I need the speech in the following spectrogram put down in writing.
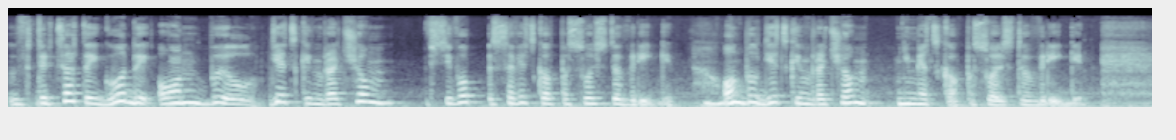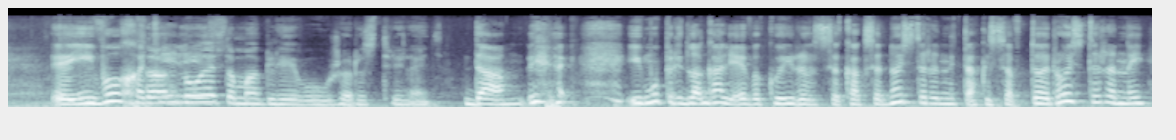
В 30-е годы он был детским врачом всего советского посольства в Риге. Он был детским врачом немецкого посольства в Риге. Э, его хотели... Заодно это могли его уже расстрелять. Да. Ему предлагали эвакуироваться как с одной стороны, так и со второй стороны.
